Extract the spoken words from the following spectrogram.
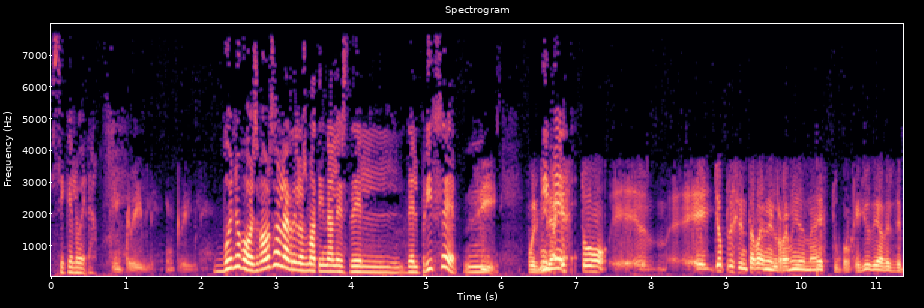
sí que lo era. increíble increíble Bueno, pues vamos a hablar de los matinales del, del Price. Mm, Sí, pues mira, dime- esto eh, eh, yo presentaba en el Ramiro de Maestu porque yo ya desde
